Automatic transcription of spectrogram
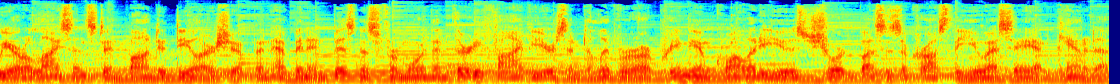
We are a licensed and bonded dealership and have been in business for more than 35 years and deliver our premium quality used short buses across the USA and Canada.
